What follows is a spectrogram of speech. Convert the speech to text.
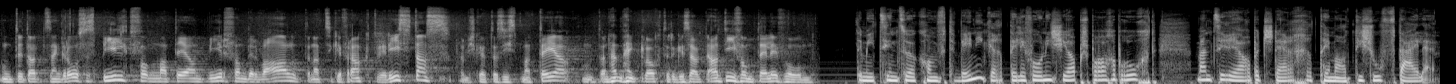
Und da hat es ein großes Bild von Matthäa und mir von der Wahl. Und dann hat sie gefragt, wer ist das? Da habe ich gesagt, das ist Matthäa. Und dann hat meine Tochter gesagt, ah, die vom Telefon. Damit sie in Zukunft weniger telefonische Absprachen braucht, wollen sie ihre Arbeit stärker thematisch aufteilen.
